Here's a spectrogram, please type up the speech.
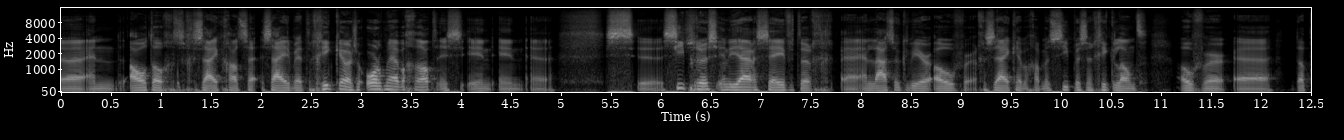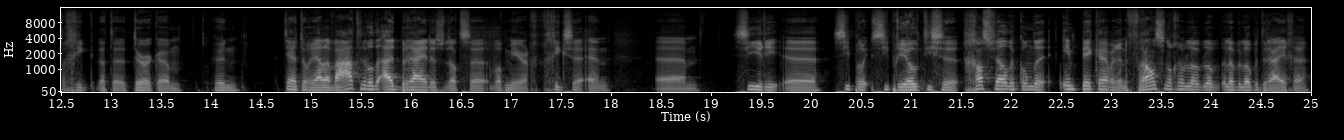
Eh, en altijd al gezeik gehad, zij met de Grieken, waar ze oorlog mee hebben gehad, in, in, in eh, eh, Cyprus in de jaren 70. eh, en laatst ook weer over gezeik hebben gehad met Cyprus en Griekenland. Over dat, de Griek, dat de Turken hun territoriale wateren wilden uitbreiden, zodat ze wat meer Griekse en ehm, Syri Cypro- Cypriotische gasvelden konden inpikken, waarin de Fransen nog hebben lopen dreigen.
